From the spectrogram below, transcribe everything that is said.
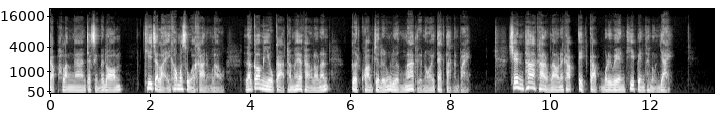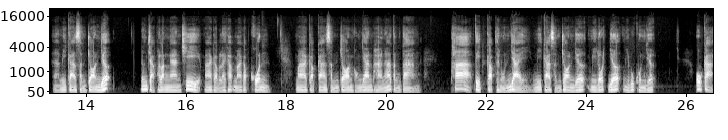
กับพลังงานจากสิ่งแวดล้อม ที่จะไหลเข้ามาสู่อาคารของเรา แล้วก็มีโอกาสทำให้อาคารของเรานั้น เกิดความเจริญรุ่งเรืองมากหรือน้อยแตกต่างกันไป เช่น ถ้าอาคารของเรานะครับติดกับบริเวณที่เป็นถนนใหญ่ มีการสัญจรเยอะ เนื่องจากพลังงานที่มากับอะไรครับ มากับคน มากับการสัญจรของยานพาหนะต่างๆ ถ้าติดกับถนนใหญ่ มีการสัญจรเยอะ มีรถเยอะ มีผู้คนเยอะ โอกาส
